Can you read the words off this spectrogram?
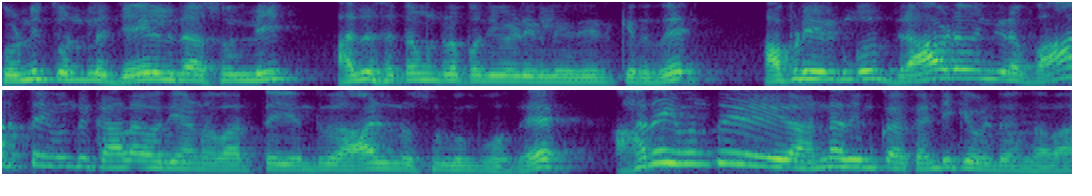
தொண்ணூத்தொன்னுல ஜெயலலிதா சொல்லி அது சட்டமன்ற பதிவேடுகளில் இருக்கிறது. அப்படி இருக்கும்போது திராவிடம் என்கிற வார்த்தை வந்து காலாவதியான வார்த்தை என்று ஆளுநர் சொல்லும்போது அதை வந்து அதிமுக கண்டிக்க வேண்டும் அல்லவா?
